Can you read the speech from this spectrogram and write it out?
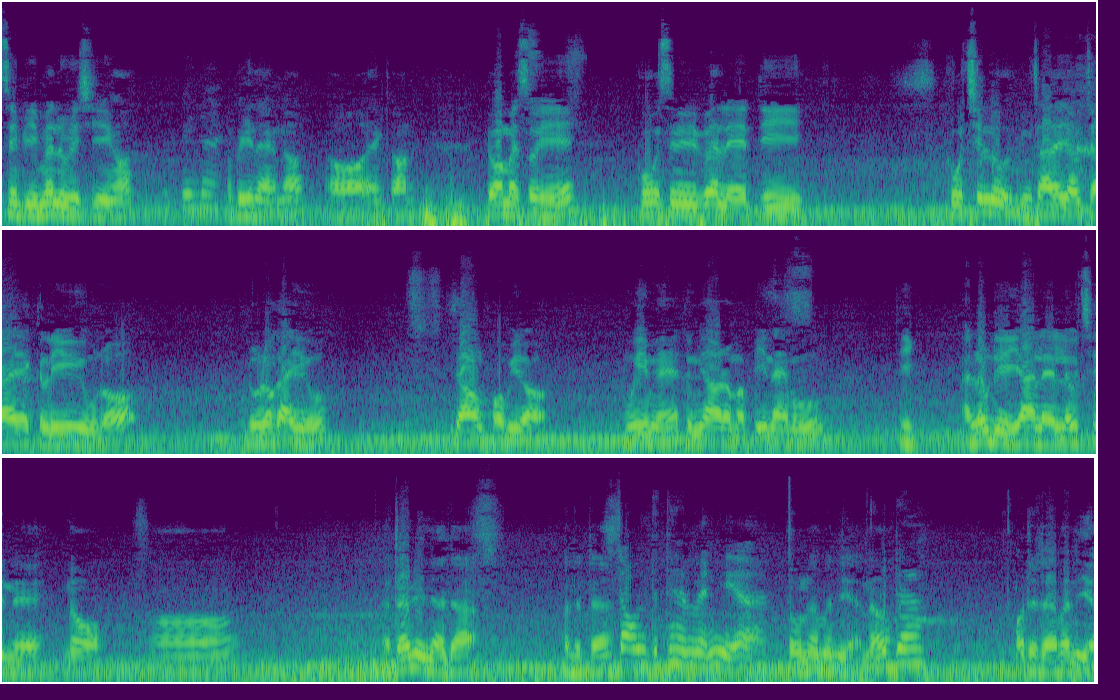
စင်ပြေမဲ့လူတွေရှိရင်ရောပြနေမပေးနိုင်နော်။ဩအဲကောင်းတယ်။ပြောရမယ်ဆိုရင်ကိုယ်အစီအပဲလေဒီကိုချစ်လို့ယူထားတဲ့ယောက်ျားရဲ့ကလေးကိုတော့လူလောကကြီးကို ကြောင်းခေါ်ပြီးတော့မွေးမယ်သူများတော့မပေးနိုင်ဘူး။ဒီအလုပ်တွေရလဲလှုပ်ချင်တယ်နော်။အာအတန်းပညာကြဘယ်တန်းစောင်းတဲ့မနေရသုံးနံပါတ်နေရနော်တန်း။ဟောတန်းပဲနေရ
